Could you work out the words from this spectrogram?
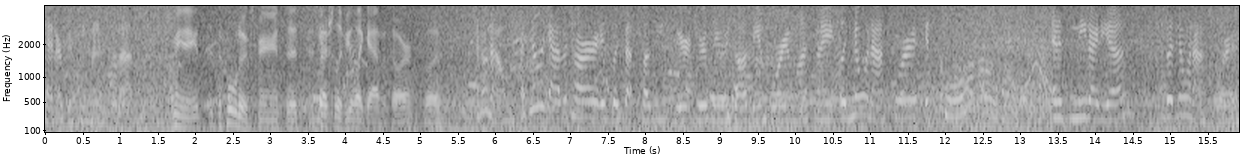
10 or 15 minutes for that. I mean, it's, it's cool to experience it, especially if you like Avatar, but I don't know. I feel like Avatar is like that fuzzy spirit jersey we saw at the Emporium last night. Like no one asked for it. It's cool and it's a neat idea, but no one asked for it.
